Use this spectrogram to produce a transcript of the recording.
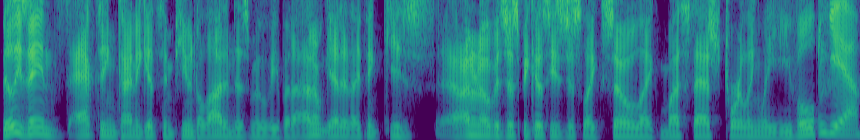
Billy Zane's acting kind of gets impugned a lot in this movie, but I don't get it. I think he's. I don't know if it's just because he's just like so like mustache twirlingly evil, Yeah.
